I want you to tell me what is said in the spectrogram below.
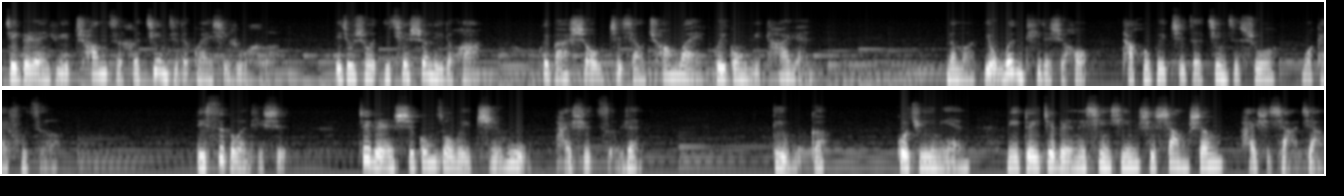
这个人与窗子和镜子的关系如何？也就是说，一切顺利的话，会把手指向窗外，归功于他人。那么有问题的时候，他会不会指责镜子说：“我该负责？”第四个问题是，这个人视工作为职务还是责任？第五个，过去一年你对这个人的信心是上升还是下降？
